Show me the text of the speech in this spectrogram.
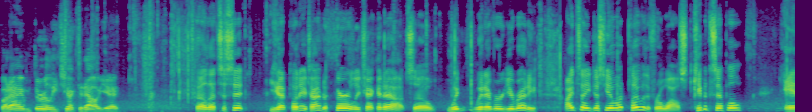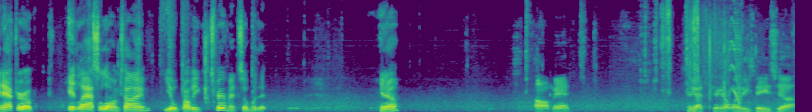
but I haven't thoroughly checked it out yet. Well, that's just it. You got plenty of time to thoroughly check it out. So when, whenever you're ready, I'd say just you know what, play with it for a while. Keep it simple, and after a, it lasts a long time, you'll probably experiment some with it. You know? Oh man, you got to check it out one of these days. Uh,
